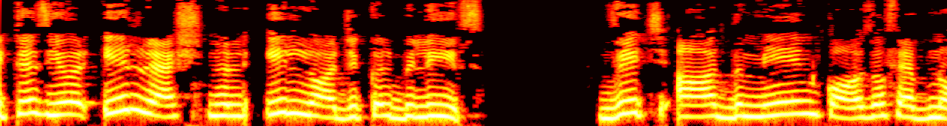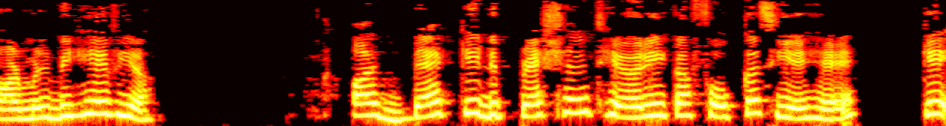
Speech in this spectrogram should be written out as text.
it is your illogical beliefs which are the main cause of abnormal behaviour اور بیک کی ڈپریشن تھیوری کا فوکس یہ ہے کہ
